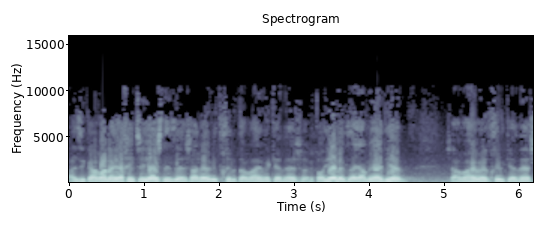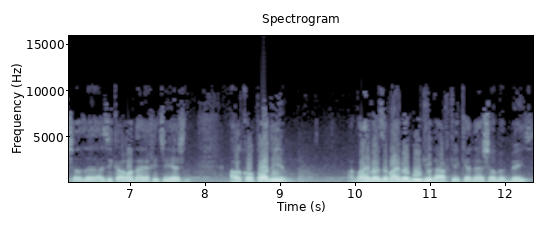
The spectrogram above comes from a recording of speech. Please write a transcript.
הזיכרון היחיד שיש לי זה שהרבי התחיל את המים כנשר. בתור ילד זה היה מעניין שהמים התחיל כנשר, זה הזיכרון היחיד שיש לי. הקופונים, המים זה מים מוגיה דווקא, כנשר מבייז.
